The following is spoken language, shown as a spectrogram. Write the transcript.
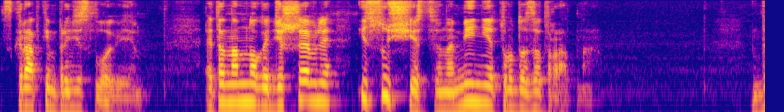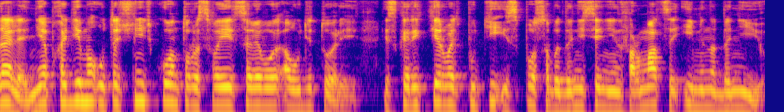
с кратким предисловием. Это намного дешевле и существенно менее трудозатратно. Далее, необходимо уточнить контуры своей целевой аудитории и скорректировать пути и способы донесения информации именно до нее.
